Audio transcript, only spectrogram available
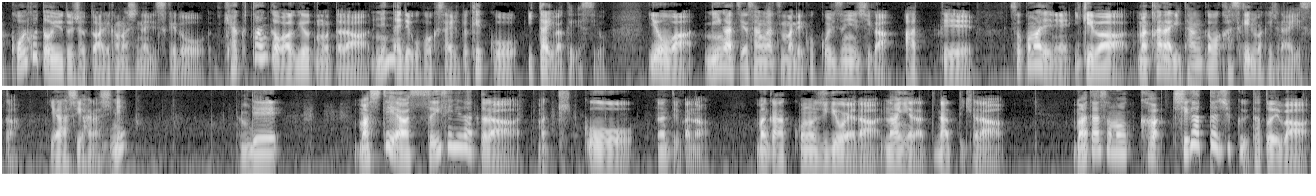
あ、こういうことを言うとちょっとあれかもしれないですけど、客単価を上げようと思ったら、年内で合格されると結構痛いわけですよ。要は、2月や3月まで国公立入試があって、そこまでね、行けば、まあ、かなり単価は稼げるわけじゃないですか。やらしい話ね。で、ましてや、推薦でなったら、まあ、結構、なんていうかな、まあ、学校の授業やら、なんやらってなってきたら、またそのか、違った塾、例えば、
